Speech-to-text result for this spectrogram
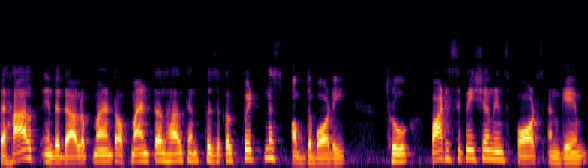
They help in the development of mental health and physical fitness of the body. Through participation in sports and game,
